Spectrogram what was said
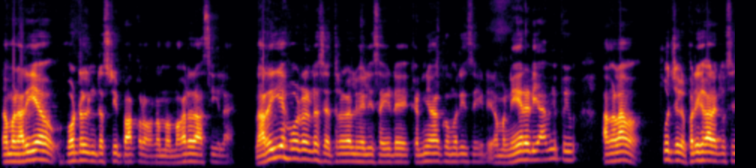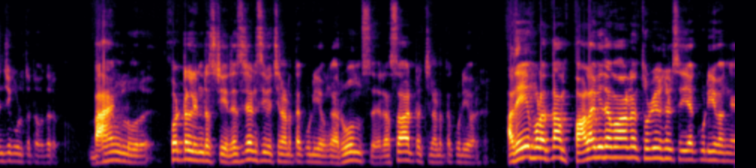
நம்ம நிறைய ஹோட்டல் இண்டஸ்ட்ரி பார்க்குறோம் நம்ம மகர ராசியில். நிறைய hotel industry Tirunelveli side Kanyakumari side நம்ம நேரடியாகவே போய் அங்கெல்லாம் பூஜைகள் பரிகாரங்கள் செஞ்சு கொடுத்துட்டு வந்திருக்கோம். பெங்களூரு ஹோட்டல் இண்டஸ்ட்ரி ரெசிடென்சி வச்சு நடத்தக்கூடியவங்க ரூம்ஸ் ரெசார்ட் வச்சு நடத்தக்கூடியவர்கள். அதே போல தான் பலவிதமான தொழில்கள் செய்யக்கூடியவங்க.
